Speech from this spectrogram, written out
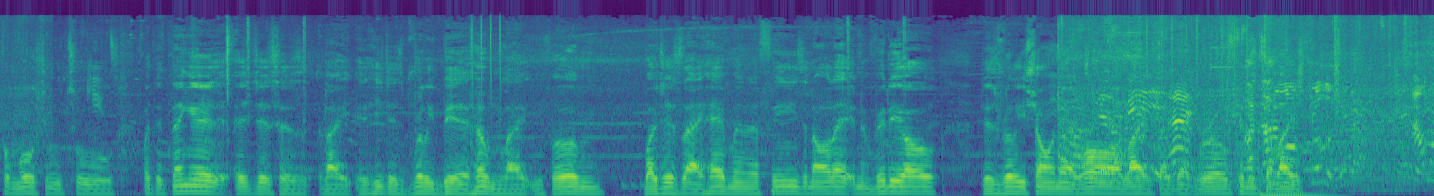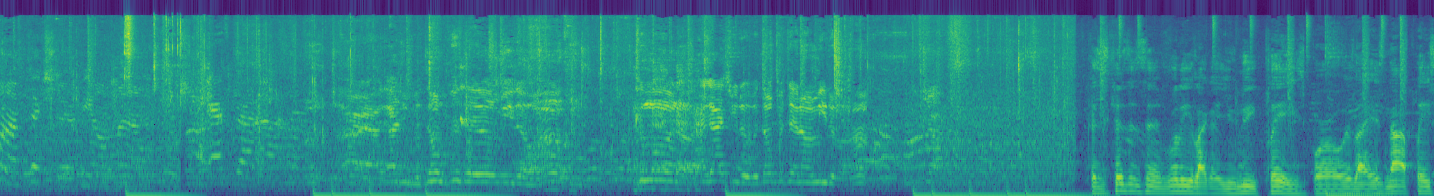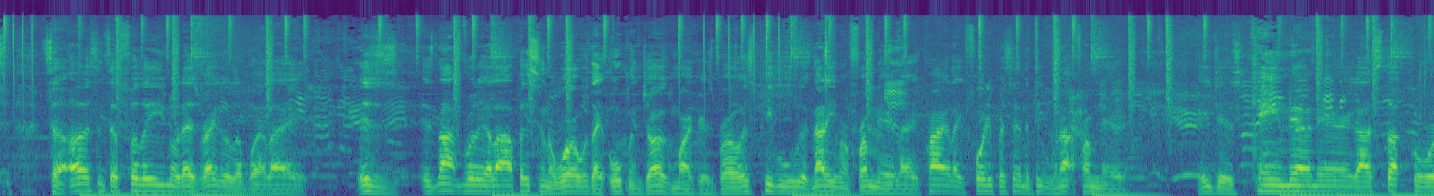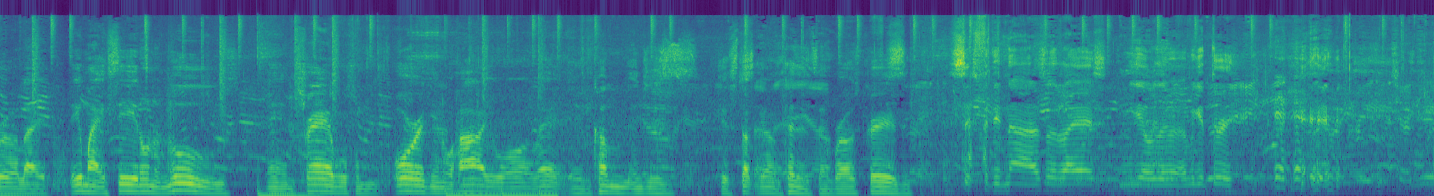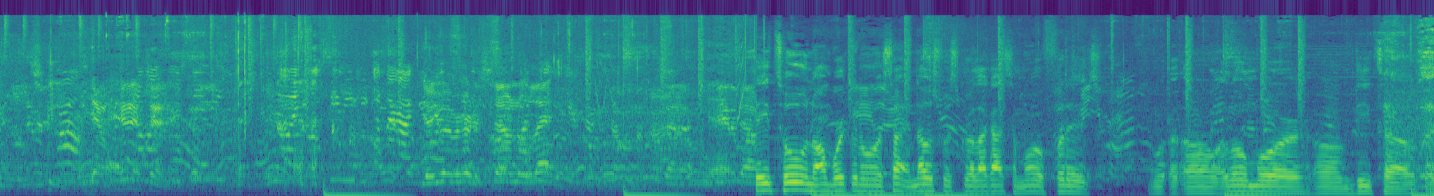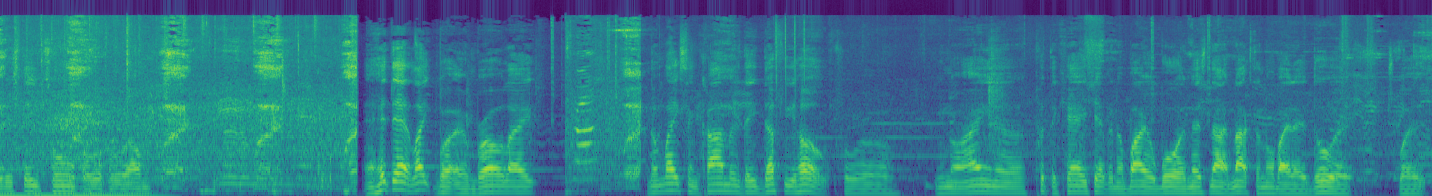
promotional tool. But the thing is, it just is like, he just really being him, like, you feel me? But just like having the fiends and all that in the video, just really showing that raw life, like that real Kensington life. Come on, though. I got you though, but don't put that on me though, huh? Cause, Cause it's in really like a unique place, bro. It's like it's not a place to us and to Philly, you know, that's regular, but like it's it's not really a lot of places in the world with like open drug markets, bro. It's people who is not even from there. Like probably like forty percent of the people not from there. They just came down there and got stuck for real. Like they might see it on the news and travel from Oregon, Ohio, all that, and come and just get stuck down in Kensington, bro. It's crazy. 659, that's what I asked. Let me get, let me get three. Yo, Kensington. Yo, you ever heard of Sound No Lack? Stay tuned. I'm working on something else for Skrill. I got some more footage, uh, a little more um, details. So just stay tuned for for real. Um, and hit that like button, bro. Like them likes and comments, they definitely help for real. You know, I ain't uh, put the cash app in the bio boy, and that's not knocking nobody that do it, but.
